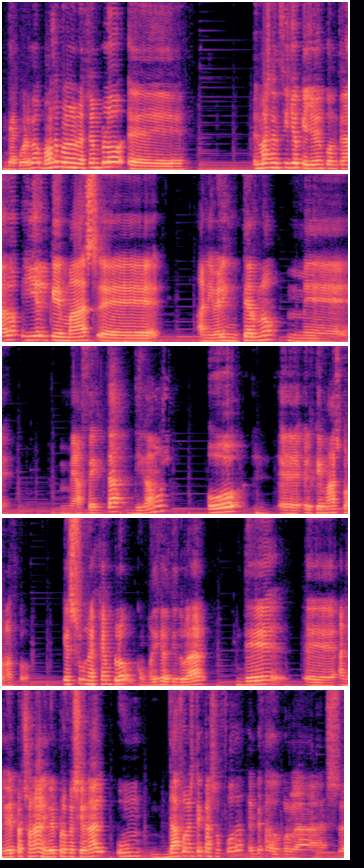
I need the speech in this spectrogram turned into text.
¿de acuerdo? Vamos a poner un ejemplo, eh, el más sencillo que yo he encontrado y el que más eh, a nivel interno me, me afecta, digamos, o eh, el que más conozco. Que es un ejemplo, como dice el titular, de eh, a nivel personal, a nivel profesional, un DAFO, en este caso FODA, empezado por las eh,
